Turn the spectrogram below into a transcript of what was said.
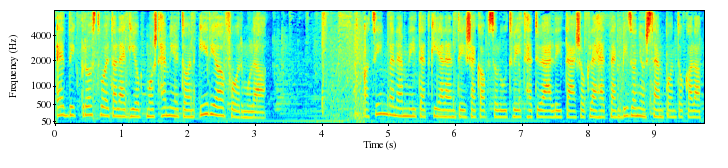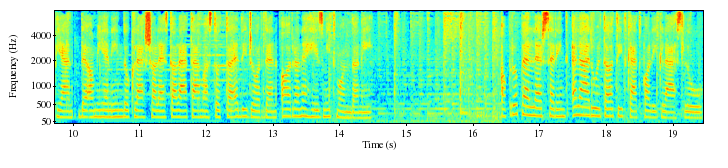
Eddig Prost volt a legjobb, most Hamilton, írja a formula. A címben említett kijelentések abszolút védhető állítások lehetnek bizonyos szempontok alapján, de amilyen indoklással ezt alátámasztotta Eddie Jordan, arra nehéz mit mondani. A propeller szerint elárulta a titkát Palik László.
